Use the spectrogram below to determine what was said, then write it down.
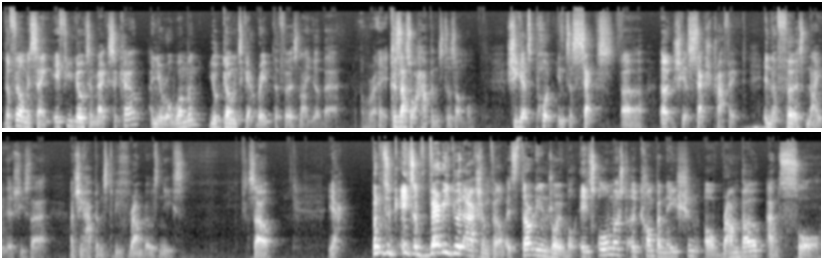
the film is saying if you go to Mexico and you're a woman, you're going to get raped the first night you're there All right. because that's what happens to someone. She gets put into sex. Uh, uh, she gets sex trafficked in the first night that she's there, and she happens to be Rambo's niece. So, yeah, but it's a it's a very good action film. It's thoroughly enjoyable. It's almost a combination of Rambo and Saw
